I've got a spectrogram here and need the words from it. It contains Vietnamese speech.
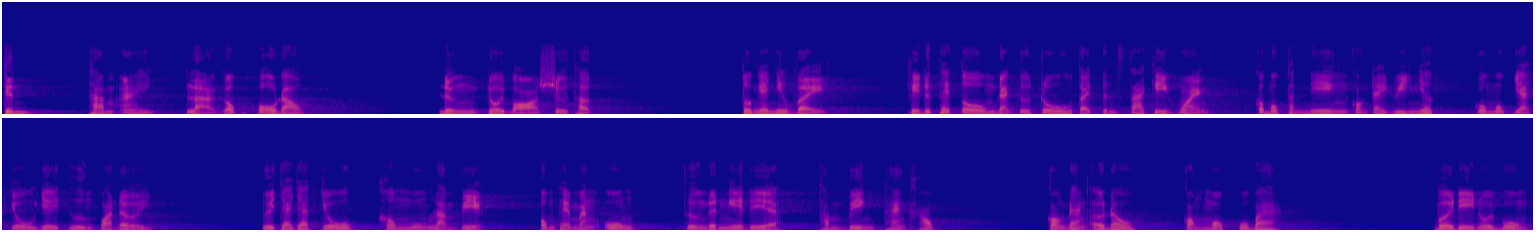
kinh, tham ái là gốc khổ đau. Đừng chối bỏ sự thật. Tôi nghe như vậy, khi đức thế tôn đang cư trú tại tinh xá kỳ hoàng, có một thanh niên con trai duy nhất của một gia chủ dễ thương qua đời. Người cha gia chủ không muốn làm việc, không thèm ăn uống, thường đến nghĩa địa thăm viếng than khóc. Con đang ở đâu? Con một của ba vơi đi nỗi buồn,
